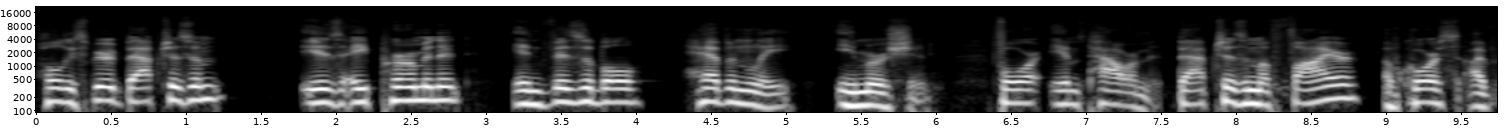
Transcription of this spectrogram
Holy Spirit baptism is a permanent, invisible, heavenly immersion for empowerment. Baptism of fire, of course, I've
